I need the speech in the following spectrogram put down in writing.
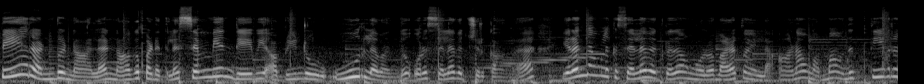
பேரன்புனால நாகப்பட்டினத்துல செம்பியன் தேவி அப்படின்ற ஒரு ஊரில் வந்து ஒரு சிலை வச்சுருக்காங்க. இறந்தவங்களுக்கு சிலை வைக்கிறது அவங்களோட வழக்கம் இல்லை. ஆனால் அவங்க அம்மா வந்து தீவிர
